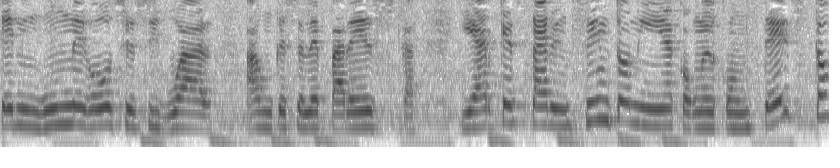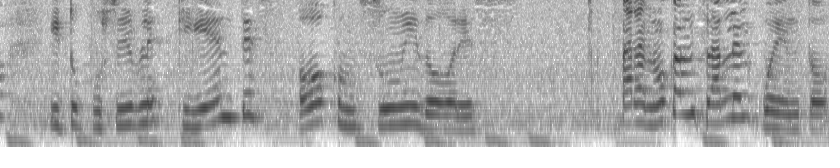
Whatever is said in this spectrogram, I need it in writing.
que ningún negocio es igual, aunque se le parezca, y hay que estar en sintonía con el contexto y tus posibles clientes o consumidores. Para no cansarle el cuento,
